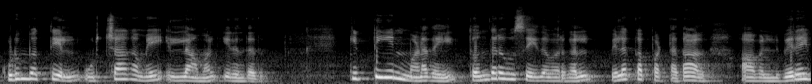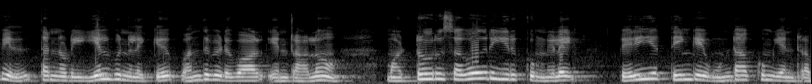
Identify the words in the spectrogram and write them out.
குடும்பத்தில் உற்சாகமே இல்லாமல் இருந்தது. கிட்டியின் மனதை தொந்தரவு செய்தவர்கள் விலக்கப்பட்டதால் அவள் விரைவில் தன்னுடைய இயல்பு நிலைக்கு வந்துவிடுவாள் என்றாலும் மற்றொரு சகோதரி இருக்கும் நிலை பெரிய தீங்கை உண்டாக்கும் என்ற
